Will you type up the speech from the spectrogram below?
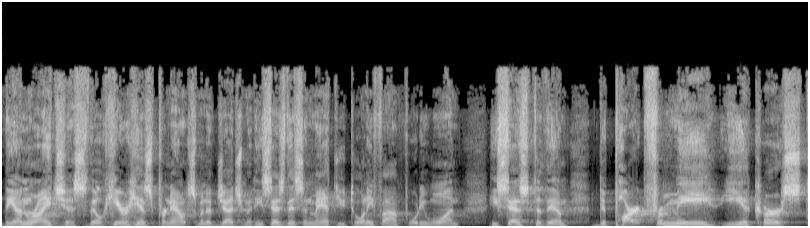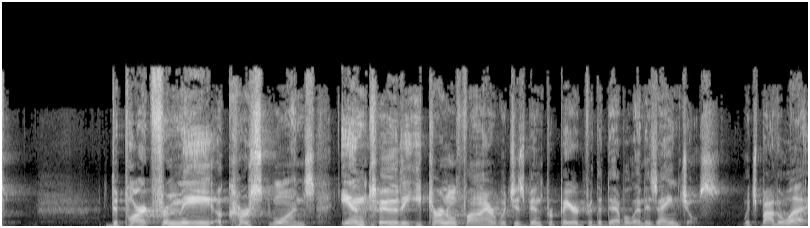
the unrighteous, they'll hear his pronouncement of judgment. He says this in Matthew 25 41. He says to them, Depart from me, ye accursed. Depart from me, accursed ones, into the eternal fire which has been prepared for the devil and his angels. Which, by the way,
